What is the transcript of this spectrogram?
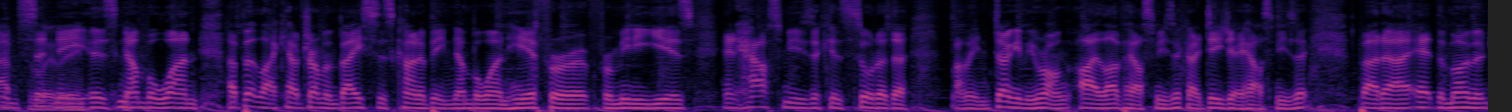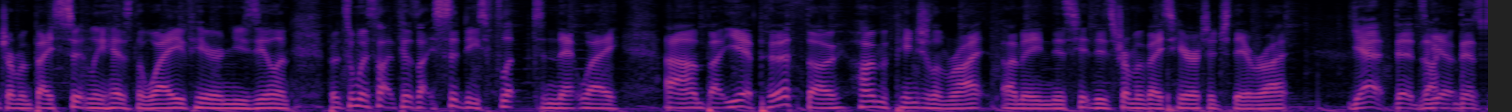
Absolutely. Sydney is number one, a bit like how drum and bass has kind of been number one here for for many years, and house music is sort of the. I mean, don't get me wrong, I love house music, I DJ house music, but uh, at the moment, drum and bass certainly has the wave here in New Zealand. But it's almost like it feels like Sydney's flipped in that way. Um, but yeah, Perth though, home of Pendulum, right? I mean, there's there's drum and bass heritage there, right? Yeah, there's, like, Yeah. there's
